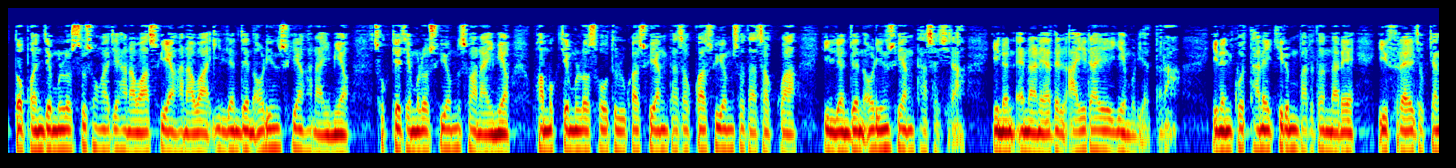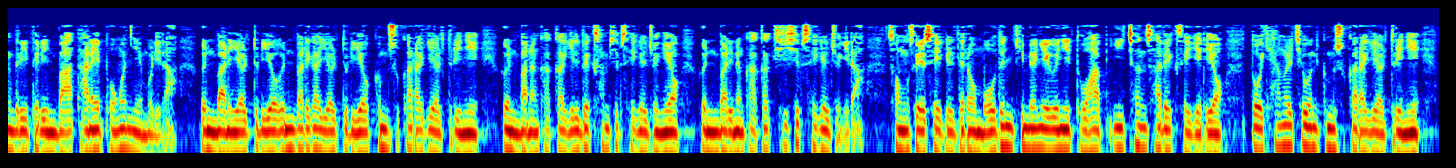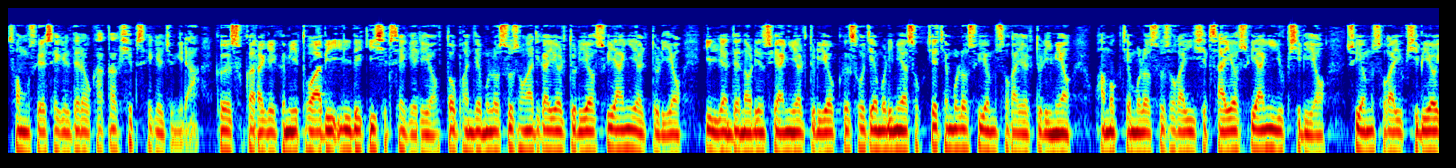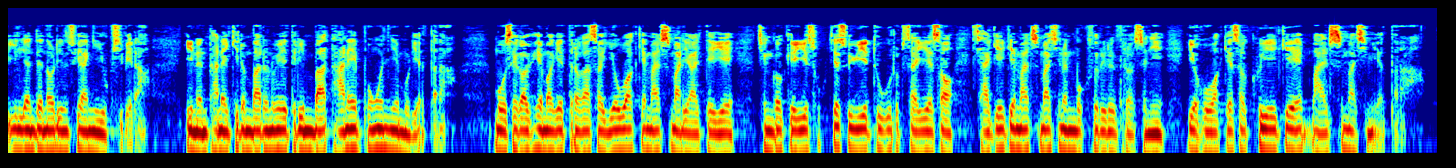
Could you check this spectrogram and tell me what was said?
또 번제물로 수송아지 하나와 수양 하나와 1년 된 어린 수양 하나이며 속죄 제물로 수염수 하나이며 화목 제물로 소 둘과 수양 다섯과 수염소 다섯과 1년 된 어린 수양 다섯이라. 이는 에난의 아들 아이라의 예물이었더라. 이는 곧 단에 기름 바르던 날에 이스라엘 족장들이 드린 바 단의 봉헌 예물이라. 은반이 열둘이요 은발이가 열둘이요 금숟가락이 열둘이니 은반은 각각 130세겔 중이요 은발이는 각각 70세겔 중이라. 성소의 세겔대로 모든 기명의 은이 도합 2400세겔이요 또 향을 채운 금숟가락이 열둘이니 성소의 세겔대로 각각 10세겔 중이라. 그 숟가락의 금이 도합이 120세겔이요 또 번제물로 수송아지가 열둘이요 수양이 열둘이요 1년 된 어린 수양이 열둘이요 그 소제물이며 속죄 제물로 수염소가 열둘이며 화목 제물로 수소가 24여 수양이 60이요 수염소가 60이요 1년 된 어린 수양이 60이라. 이는 단에 기름 바른 후에 드린 바 단의 봉헌 예물이었더라. 모세가 회막에 들어가서 여호와께 말씀하려 할 때에 증거궤의 속죄수 위에 두 그룹 사이에서 자기에게 말씀하시는 목소리를 들었으니 여호와께서 그에게 말씀하심이었더라.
